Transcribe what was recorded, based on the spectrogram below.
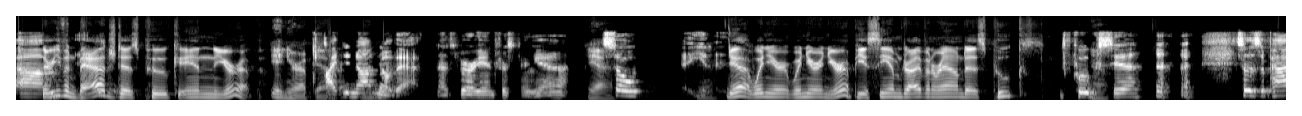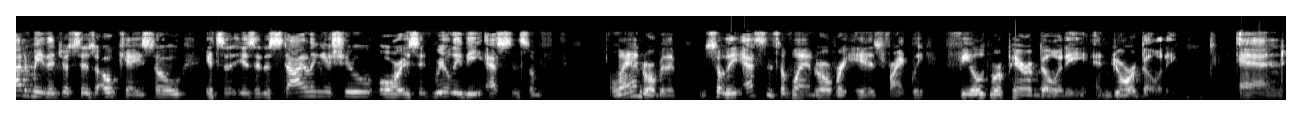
Um, They're even badged as Puch in Europe. in Europe. Yeah, I did not know that. That's very interesting. Yeah. Yeah, So, Yeah. Yeah, when you're when you're in Europe, you see them driving around as Puchs. Puchs, yeah. so there's a part of me that just says, okay, so it's a, is it a styling issue or is it really the essence of Land Rover? That so the essence of Land Rover is, frankly, field repairability and durability, and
